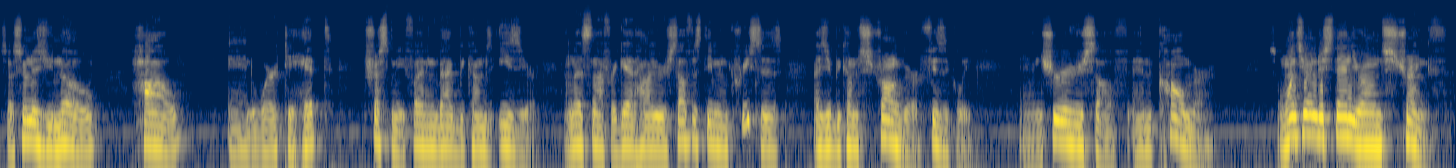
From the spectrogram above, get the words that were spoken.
So, as soon as you know how and where to hit, trust me, fighting back becomes easier. And let's not forget how your self esteem increases as you become stronger physically and sure of yourself and calmer. So, once you understand your own strength,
